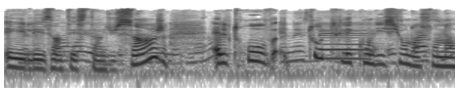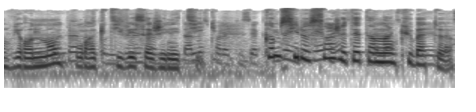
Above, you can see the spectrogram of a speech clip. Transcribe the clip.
et les intestins du singe, elle trouve toutes les conditions dans son environnement pour activer sa génétique, comme si le singe était un incubateur.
